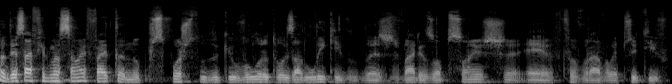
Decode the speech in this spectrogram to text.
Portanto, essa afirmação é feita no pressuposto de que o valor atualizado líquido das várias opções é favorável, é positivo.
